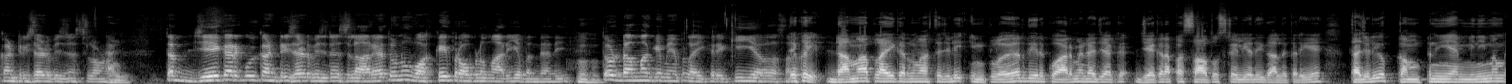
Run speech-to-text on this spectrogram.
ਕੰਟਰੀ ਸਾਈਡ ਬਿਜ਼ਨਸ ਚਲਾਉਣਾ। ਹਾਂਜੀ। ਤਾਂ ਜੇਕਰ ਕੋਈ ਕੰਟਰੀ ਸਾਈਡ ਬਿਜ਼ਨਸ ਚਲਾ ਰਿਹਾ ਤਾਂ ਉਹਨੂੰ ਵਾਕਈ ਪ੍ਰੋਬਲਮ ਆ ਰਹੀ ਹੈ ਬੰਦਿਆਂ ਦੀ ਤਾਂ ਡਾਮਾ ਕਿਵੇਂ ਅਪਲਾਈ ਕਰੇ? ਕੀ ਆ ਉਹਦਾ ਸਾਰਾ? ਦੇਖੋ ਜੀ ਡਾਮਾ ਅਪਲਾਈ ਕਰਨ ਵਾਸਤੇ ਜਿਹੜੀ EMPLOYER ਦੀ ਰਿਕੁਆਇਰਮੈਂਟ ਹੈ ਜੇਕ- ਜੇਕਰ ਆਪਾਂ ਸਾਊਥ ਆਸਟ੍ਰੇਲੀਆ ਦੀ ਗੱਲ ਕਰੀਏ ਤਾਂ ਜਿਹੜੀ ਉਹ ਕੰਪਨੀ ਹੈ ਮਿਨੀਮਮ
